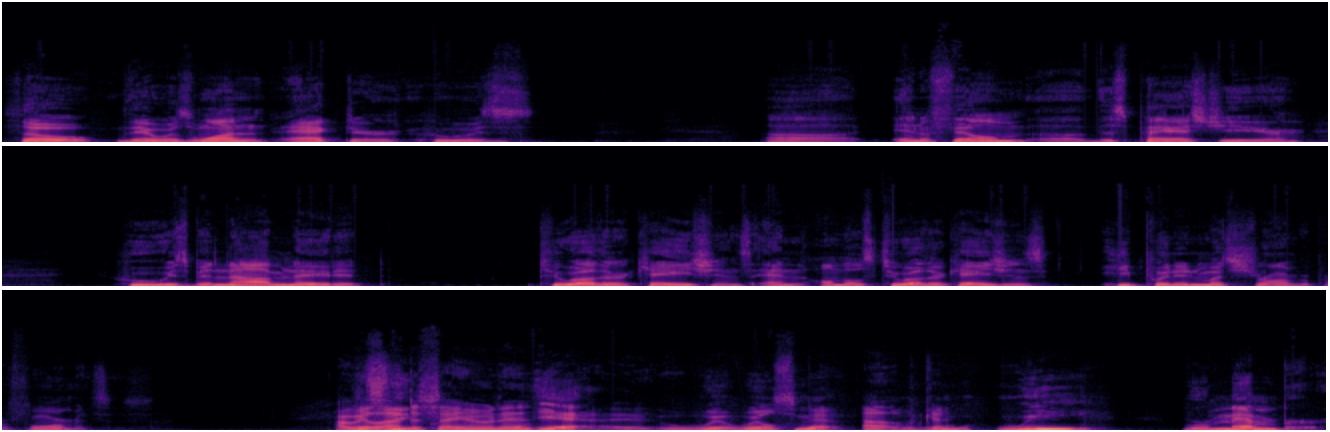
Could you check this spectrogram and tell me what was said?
so there was one actor who was uh, in a film uh, this past year who has been nominated two other occasions, and on those two other occasions, he put in much stronger performances. Are we And allowed see- to say who it is? Yeah, Will, Will Smith. Oh, okay. We remember.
